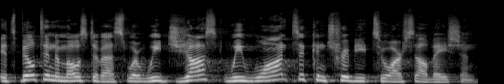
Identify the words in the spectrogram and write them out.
it's built into most of us where we just, we want to contribute to our salvation.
